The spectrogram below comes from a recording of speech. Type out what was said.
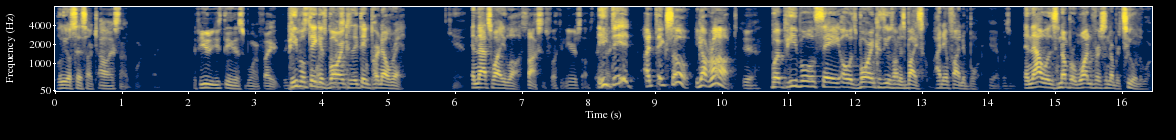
Julio Cesar Chavez. oh, that's not boring. If you you think it's a boring fight, then you People just think don't it's watch boring boxing. because they think Pernell ran, Yeah, and that's why he lost. box his fucking ears off. That He night. did. I think so. He got robbed. Yeah, But people say, oh, it's boring because he was on his bicycle. I didn't find it boring. yeah, it wasn't boring. And that was number one versus number two in the world.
